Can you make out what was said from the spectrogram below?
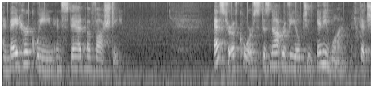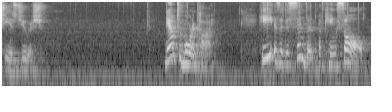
and made her queen instead of Vashti. Esther, of course, does not reveal to anyone that she is Jewish. Now to Mordecai. He is a descendant of King Saul,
